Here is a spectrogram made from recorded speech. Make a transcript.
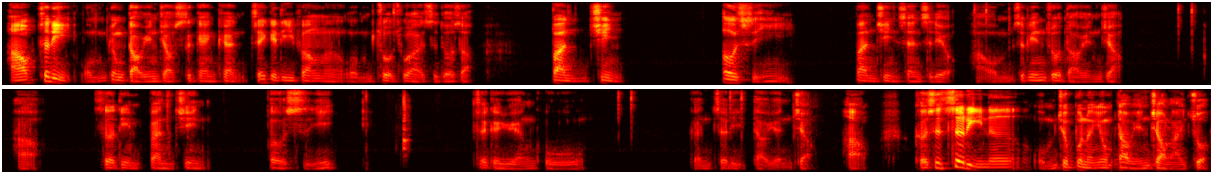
好，这里我们用导圆角试看看，这个地方呢，我们做出来是多少？半径二十一，半径三十六。好，我们这边做导圆角。好，设定半径二十一，这个圆弧跟这里导圆角。好，可是这里呢，我们就不能用导圆角来做，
